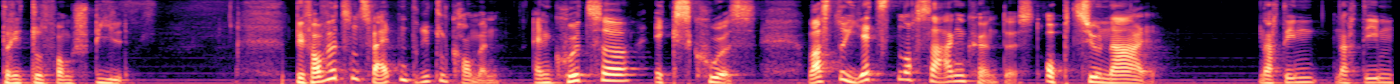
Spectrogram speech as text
Drittel vom Spiel. Bevor wir zum zweiten Drittel kommen, ein kurzer Exkurs. Was du jetzt noch sagen könntest, optional, nachdem, nachdem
